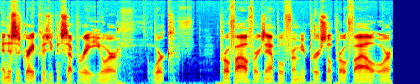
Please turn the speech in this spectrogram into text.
And this is great because you can separate your work profile, for example, from your personal profile, or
